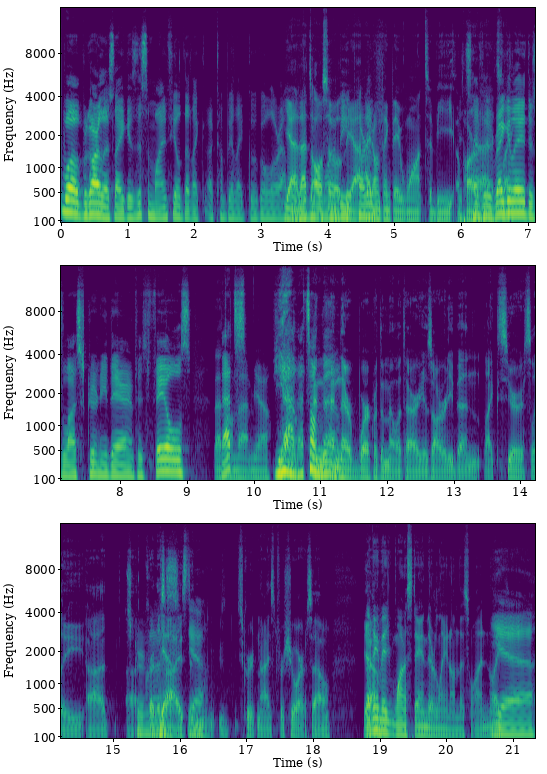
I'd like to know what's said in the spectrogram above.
well? Regardless, like, is this a minefield that like a company like Google or Apple? yeah, that's also be yeah. part I don't think they want to be a it's part of heavily that. It's like, regulated. There's a lot of scrutiny there, and if it fails, that's, that's- on them. Yeah. yeah, that's on and, them. and their work with the military has already been like seriously uh, uh, Scrutinized. criticized Yeah. and scrutinized for sure. So, yeah, I think they want to stay in their lane on this one. Like, yeah,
